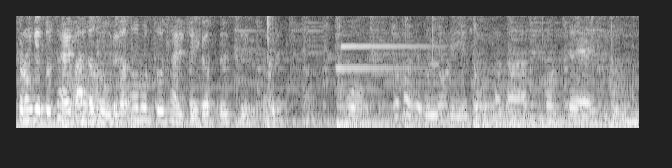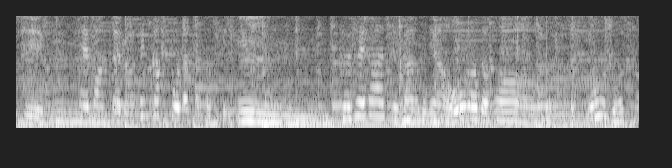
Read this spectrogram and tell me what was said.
그런 게 또 잘 맞아서 어, 우리가 그래. 서로 또 잘 즐겼을 수 있어. 그러니까 뭐 첫 번째 물놀이 제주 바다, 두 번째 지금 음식, 음. 세 번째로 생각보다 가성비. 음. 그 세 가지가 그냥 어우러져서 너무 좋았어.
